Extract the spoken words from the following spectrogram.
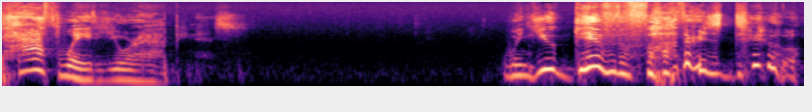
pathway to your happiness. When you give the Father his due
